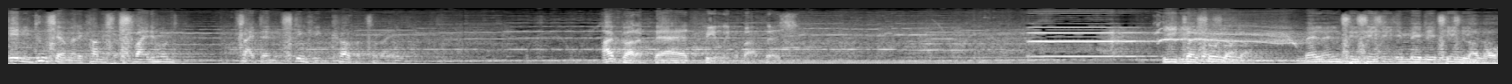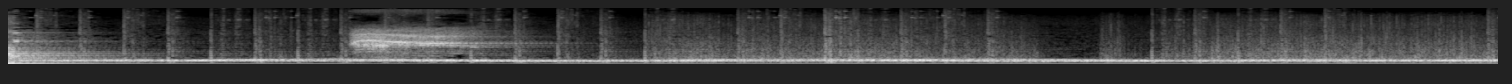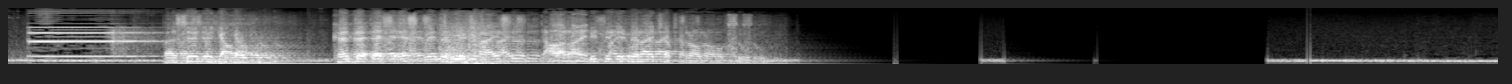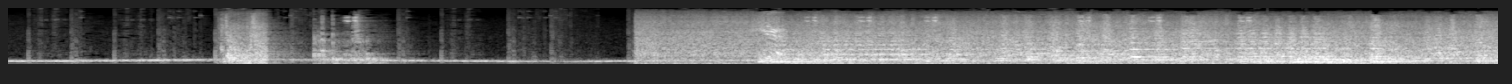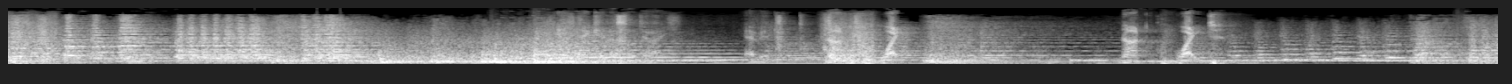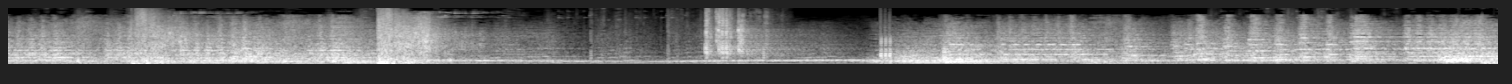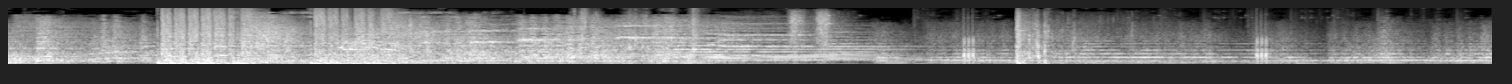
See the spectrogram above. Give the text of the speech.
Geh in die Dusche, amerikanischer Schweinehund. Deinen stinkigen Körper zurecht. I've got a bad feeling about this. Dieter Schuller, melden Sie sich im Medizinlabor. Persönlicher Aufruf. Könnte SS Grenadier Kreisel Da rein, bitte den. Bereitschaftsraum aufsuchen? Er wird schon tot. Not quite. Not quite.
